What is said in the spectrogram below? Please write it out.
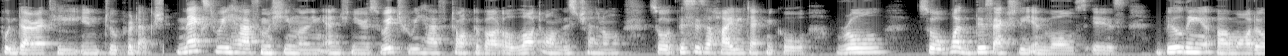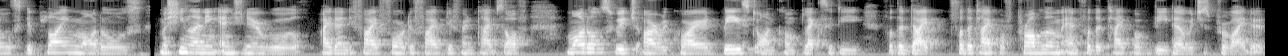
put directly into production. Next, we have machine learning engineers, which we have talked about a lot on this channel. So this is a highly technical role. So what this actually involves is building uh, models, deploying models. Machine learning engineer will identify four to five different types of models which are required based on complexity for the type for the type of problem and for the type of data which is provided.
